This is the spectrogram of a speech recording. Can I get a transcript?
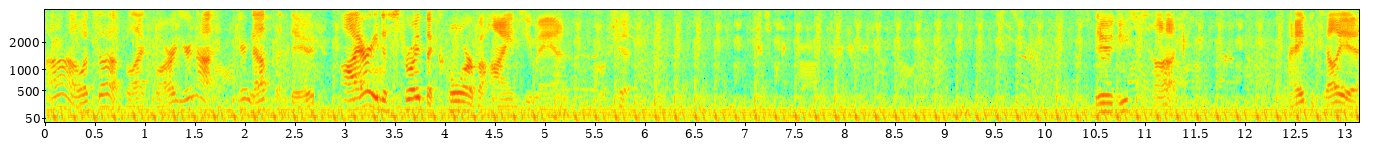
Oh, what's up, Black Bart? You're not, you're nothing, dude. Oh, I already destroyed the core behind you, man. Oh shit. Yes, quick drop. Turn your radio down. Dude, you suck. I hate to tell you.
